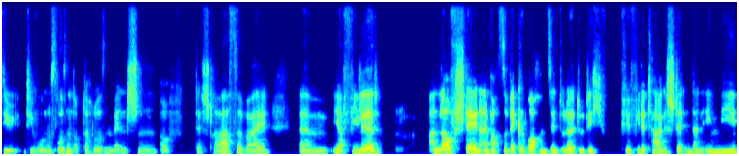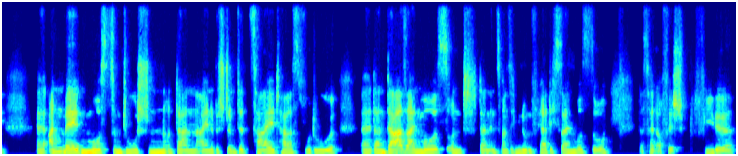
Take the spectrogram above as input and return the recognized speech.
die, die wohnungslosen und obdachlosen Menschen auf der Straße, weil ähm, ja viele Anlaufstellen einfach so weggebrochen sind oder du dich für viele Tagesstätten dann irgendwie äh, anmelden musst zum Duschen und dann eine bestimmte Zeit hast, wo du äh, dann da sein musst und dann in 20 Minuten fertig sein musst. So, das ist halt auch für viele,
